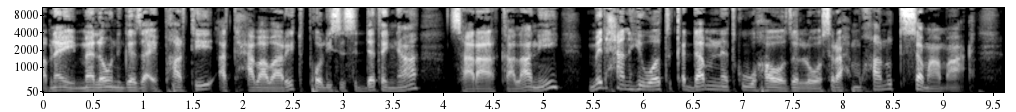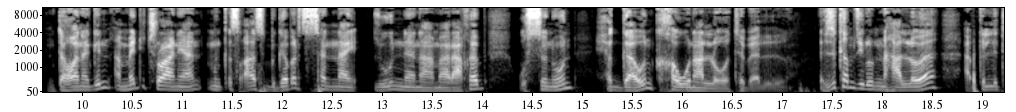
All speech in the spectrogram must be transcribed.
ኣብ ናይ መለውን ገዛኢ ፓርቲ ኣተሓባባሪት ፖሊሲ ስደተኛ ሳራ ካላኒ፣ ምድሓን ህይወት ቀዳምነት ክወሃቦ ዘለዎ ስራሕ ምዃኑ ትሰማማዕ። እንተዀነ ግን ኣብ ሜዲትራንያን ምንቅስቓስ ብገበርቲ ሰናይ ዝውነና መራኽብ ውሱንን ሕጋውን ክኸውን ኣለዎ ትብል። እዚ ከምዚሉ እናሃለወ፣ ኣብ ክልተ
